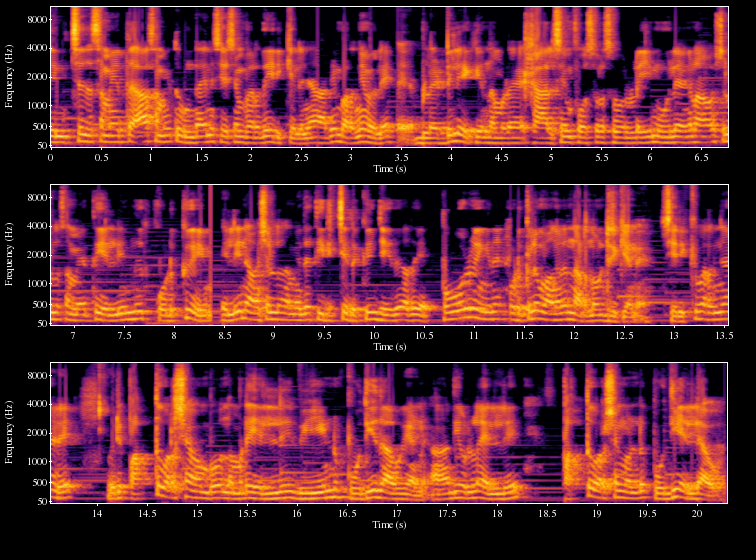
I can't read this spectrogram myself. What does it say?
ജനിച്ച സമയത്ത് ആ സമയത്ത് ഉണ്ടായതിനു ശേഷം വെറുതെ ഇരിക്കില്ല? ഞാൻ ആദ്യം പറഞ്ഞ പോലെ ബ്ലഡിലേക്ക് നമ്മുടെ കാൽസ്യം ഫോസ്ഫറസ് പോലുള്ള ഈ മൂലകങ്ങൾ ആവശ്യമുള്ള സമയത്ത് എല്ലിന് കൊടുക്കുകയും എല്ലിന് ആവശ്യമുള്ള സമയത്ത് തിരിച്ചെടുക്കുകയും ചെയ്ത് അത് എപ്പോഴും ഇങ്ങനെ കൊടുക്കലും വാങ്ങലും നടന്നുകൊണ്ടിരിക്കുകയാണ് ശരിക്കും പറഞ്ഞാൽ ഒരു പത്ത് വർഷമാകുമ്പോൾ നമ്മുടെ എല്ല് വീണ്ടും പുതിയതാവുകയാണ്. ആദ്യമുള്ള എല്ല് പത്ത് വർഷം കൊണ്ട് പുതിയ എല്ലാവും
